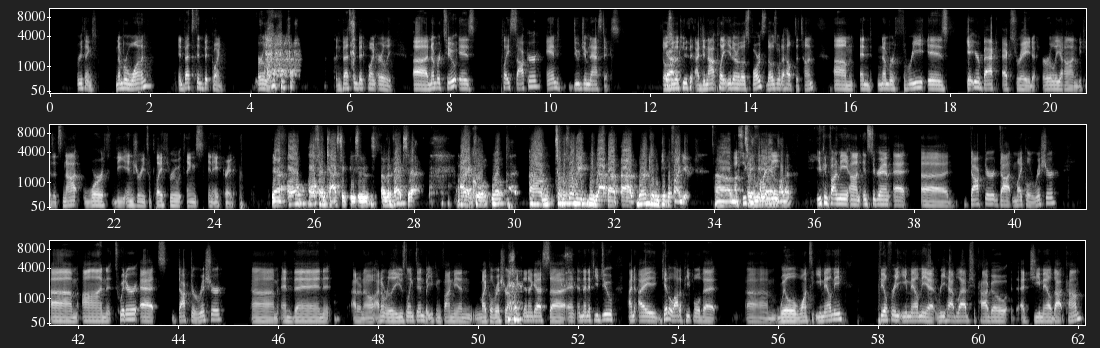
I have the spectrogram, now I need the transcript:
Three things. Number one, invest in Bitcoin early. invest in Bitcoin early. Uh, number two is play soccer and do gymnastics. Those yeah. are the two things. I did not play either of those sports. Those would have helped a ton. Um, and number three is get your back x-rayed early on because it's not worth the injury to play through things in eighth grade. Yeah, all all fantastic pieces of advice. Yeah. All right, cool. Well, um, so before we, we wrap up, uh, where can people find you? Um, uh, so you can find me. You can find me on Instagram at uh, Dr. Michael Risher um, on Twitter at Dr. Risher. Um, and then I don't know, I don't really use LinkedIn, but you can find me on Michael Risher on LinkedIn, I guess. Uh, and, and then if you do, I, I get a lot of people that um, will want to email me. Feel free to email me at rehablabchicago at gmail.com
